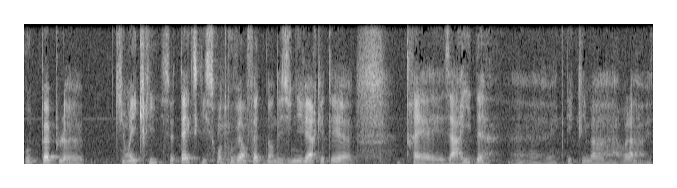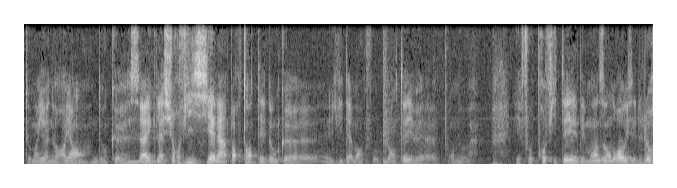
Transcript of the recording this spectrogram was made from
aux peuples qui ont écrit ce texte, qui se mm. retrouvaient en fait dans des univers qui étaient très arides, des climats, voilà, est au Moyen-Orient. Donc euh, c'est vrai que la survie ici, elle est importante et donc euh, évidemment qu'il faut planter euh, pour nous. Il faut profiter des moindres endroits où il y a de l'eau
